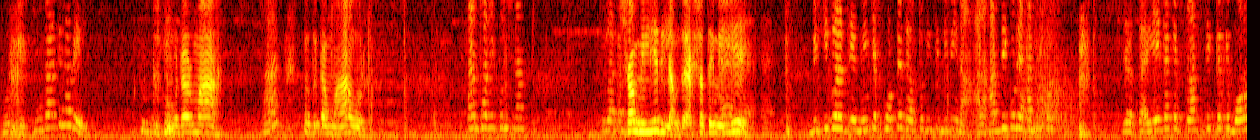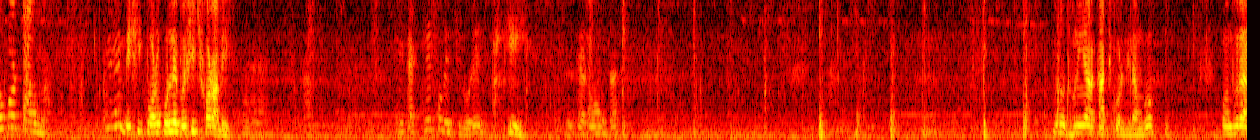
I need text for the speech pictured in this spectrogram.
তুই ডাকি না রে? ওটার মা। হ্যাঁ? দুটা মা ওর। কাটা। সব মিলিয়ে দিলাম তো একসাথে মিলিয়ে? হ্যাঁ, হ্যাঁ, হ্যাঁ। বিচি করে নিচে ফোটে দে অত দিবি না। আর হাত করে হাত কর। এটাকে প্লাস্টিকটাকে বড় কর তাও না। বেশি বড় করলে বেশি ছড়াবে। হ্যাঁ। এটা কে করেছিল রে? কি? এটা রংটা। পুরো ধুনিয়ার কাজ করে দিলাম গো। বন্ধুরা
